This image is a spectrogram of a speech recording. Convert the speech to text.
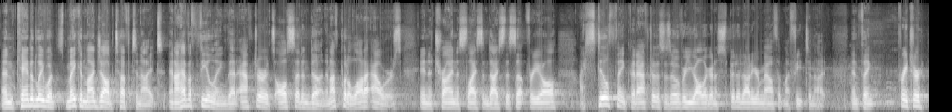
and candidly, what's making my job tough tonight, and I have a feeling that after it's all said and done, and I've put a lot of hours into trying to slice and dice this up for y'all, I still think that after this is over, you all are going to spit it out of your mouth at my feet tonight and think, Preacher,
